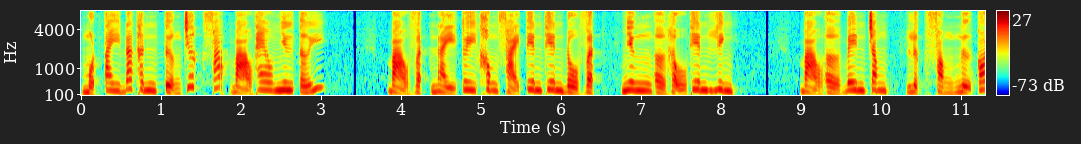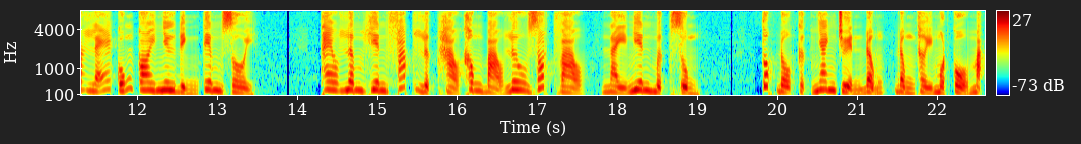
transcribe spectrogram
một tay đã thân tượng trước pháp bảo theo như tới. Bảo vật này tuy không phải tiên thiên đồ vật, nhưng ở hậu thiên linh. Bảo ở bên trong, lực phòng ngự có lẽ cũng coi như đỉnh tiêm rồi. Theo lâm hiên pháp lực hào không bảo lưu rót vào, này nhiên mực dùng. Tốc độ cực nhanh chuyển động, đồng thời một cổ mặt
